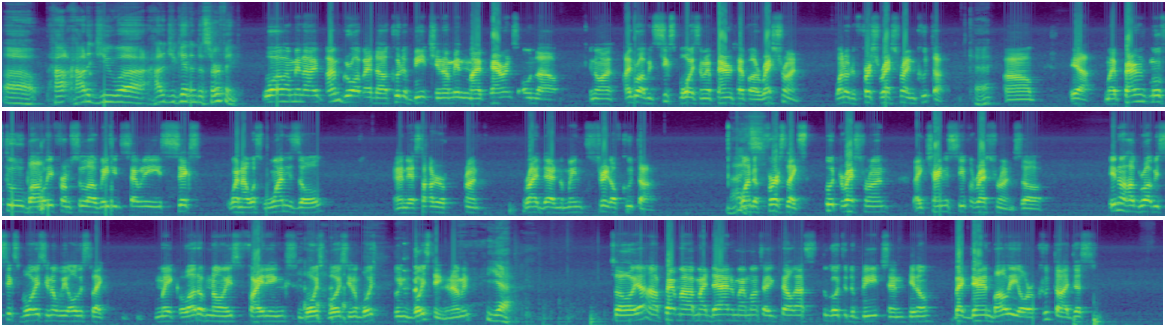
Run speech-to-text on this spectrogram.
Uh, how how did you uh, how did you get into surfing? Well, I mean, I I grew up at uh, Kuta Beach. You know, I mean, my parents owned uh, you know, I, I grew up with six boys, and my parents have a restaurant, one of the first restaurant in Kuta. Okay. Um, yeah, my parents moved to Bali from Sulawesi in '76 when I was one years old, and they started a restaurant right there in the main street of Kuta. Nice. One of the first like food restaurant, like Chinese seafood restaurant. So, you know how I grew up with six boys. You know, we always like make a lot of noise, fighting, boys, boys. You know, boys doing boys thing. You know what I mean? Yeah. So yeah, my, my dad and my mom said tell us to go to the beach, and you know, back then Bali or Kuta just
